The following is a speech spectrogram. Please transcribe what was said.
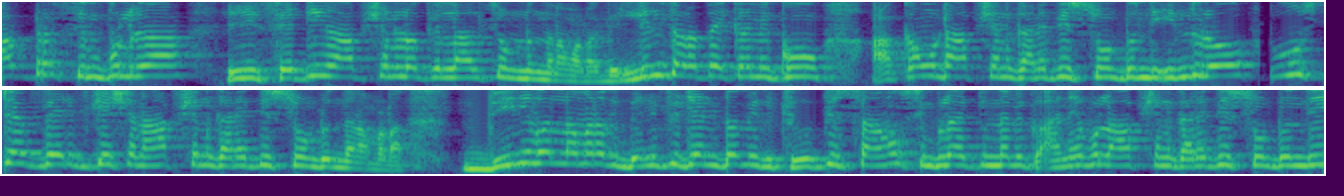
ఆఫ్టర్ సింపుల్గా ఈ సెట్టింగ్ ఆప్షన్లోకి వెళ్ళాల్సి ఉంటుంది అనమాట వెళ్ళిన తర్వాత ఇక్కడ మీకు అకౌంట్ ఆప్షన్ కనిపిస్తూ ఉంటుంది. ఇందులో two step verification option option కనిపిస్తుంటుంది అనమాట దీనివల్ల మనకు బెనిఫిట్ ఏంటో మీకు చూపిస్తాను. సింపుల్గా కింద మీకు అనేబుల్ ఆప్షన్ కనిపిస్తుంటుంది.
